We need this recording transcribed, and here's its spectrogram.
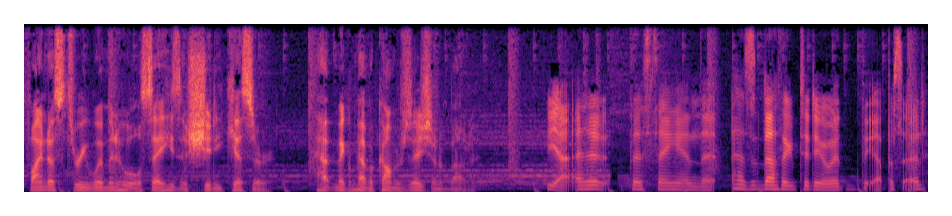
Find us three women who will say he's a shitty kisser. Have, make them have a conversation about it. Yeah, edit this thing in that has nothing to do with the episode.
